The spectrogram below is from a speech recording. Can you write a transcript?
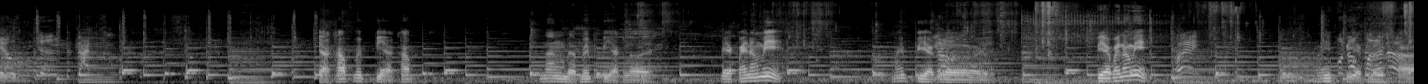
ดี๋ยวเจอกันเปียกครับไม่เปียกครับ นั่งแบบไม่เปียกเลย เปียกไหมน้องมี่ไม่เปียกเลย เปียกไหมน้องมี่เฮ้ยไม่เปียกเลยค่ะ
